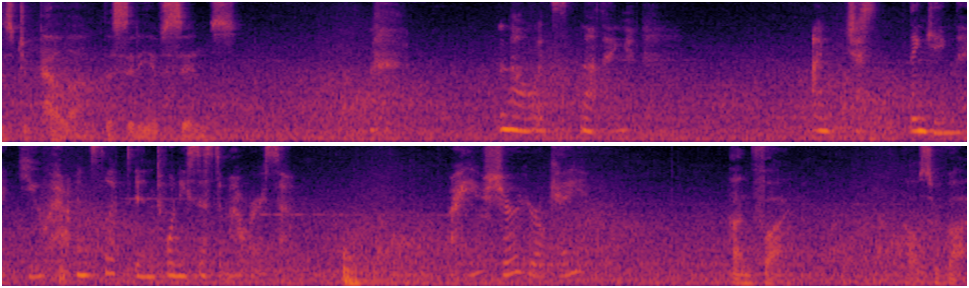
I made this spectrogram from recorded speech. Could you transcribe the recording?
is Japella, the city of sins. No, it's nothing. I'm just thinking that you haven't slept in 20 system hours. Are you sure you're okay? I'm fine. I'll survive.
